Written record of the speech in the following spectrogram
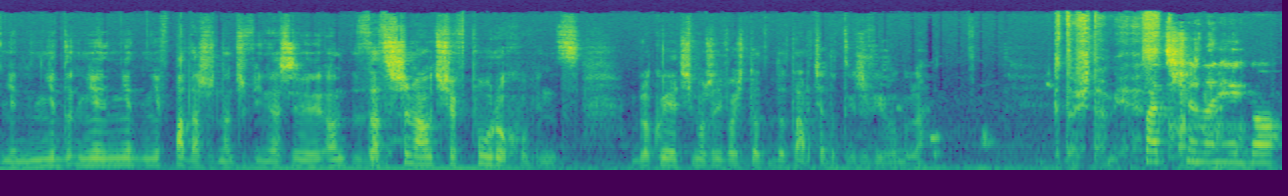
Nie, nie, nie, nie, nie wpadasz na drzwi. Znaczy, on zatrzymał cię w pół ruchu, więc blokuje ci możliwość do, dotarcia do tych drzwi w ogóle. Ktoś tam jest. Patrzę na niego.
